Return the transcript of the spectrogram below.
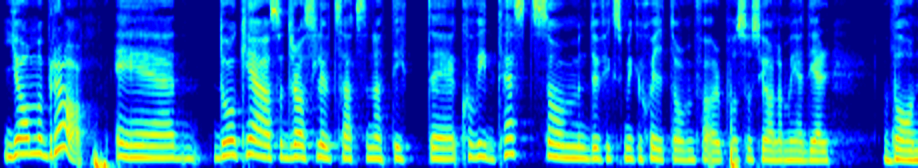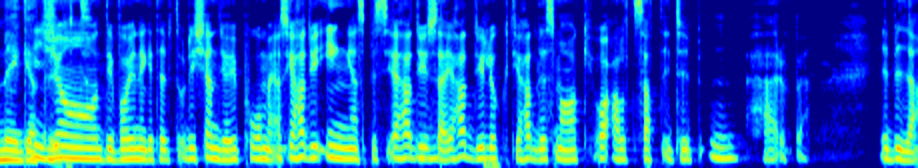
Jag mår bra. Eh, då kan jag alltså dra slutsatsen att ditt eh, covid-test som du fick så mycket skit om för på sociala medier var negativt. Ja, det var ju negativt och det kände jag ju på mig. Alltså jag hade ju inga speci- jag hade ju så här, jag hade ju lukt, jag hade smak och allt satt i typ Mm. här uppe i, bia,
